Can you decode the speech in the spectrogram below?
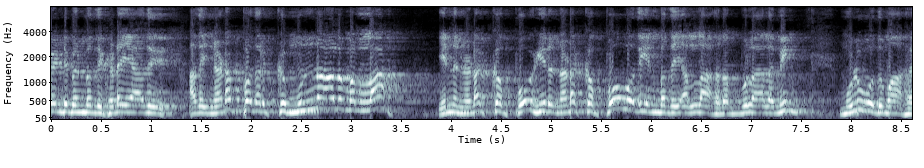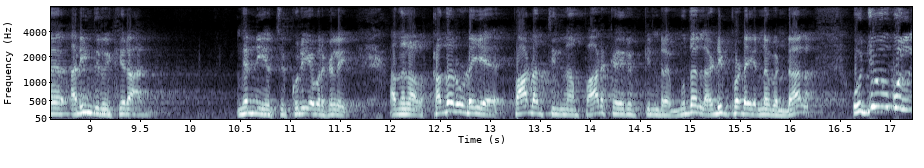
வேண்டும் என்பது கிடையாது. அதை நடப்பதற்கு முன்னாலும் அல்லாஹ் என்ன நடக்க போகிற நடக்க போவது என்பதை அல்லாஹ் ரப்புல் ஆலமின் முழுவதுமாக அறிந்திருக்கிறான். கண்ணியத்துக்குரியவர்களே அதனால் கதருடைய பாடத்தில் நாம் பார்க்க இருக்கின்ற முதல் அடிப்படை என்னவென்றால் உஜூபுல்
